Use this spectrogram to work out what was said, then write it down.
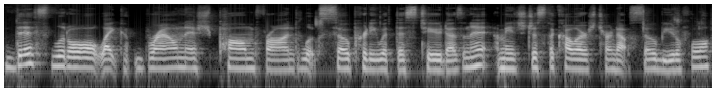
This little like brownish palm frond looks so pretty with this too, doesn't it? I mean, it's just the colors turned out so beautiful.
